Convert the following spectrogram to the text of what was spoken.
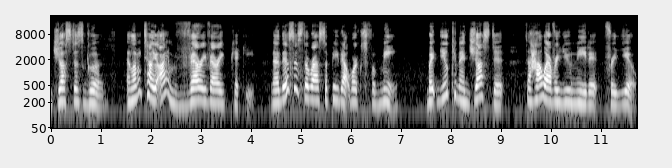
just as good. And let me tell you, I am very, very picky. Now, this is the recipe that works for me, but you can adjust it to however you need it for you.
